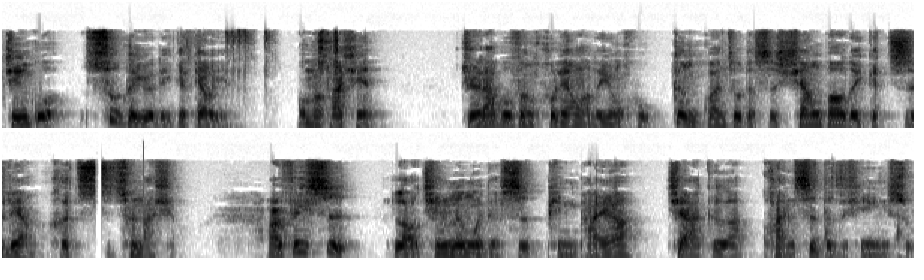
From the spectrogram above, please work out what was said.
经过数个月的一个调研，我们发现，绝大部分互联网的用户更关注的是箱包的一个质量和尺寸大小，而非是老秦认为的是品牌啊、价格啊、款式的这些因素。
